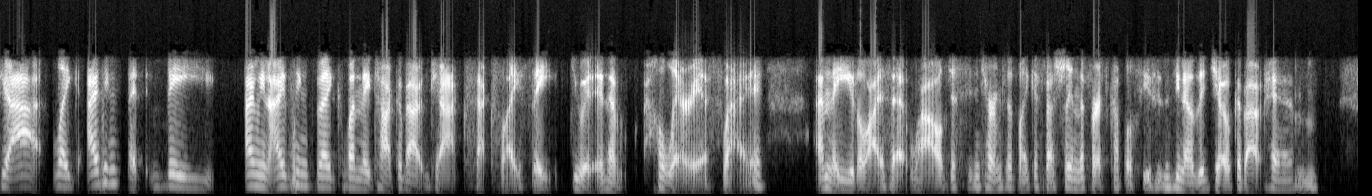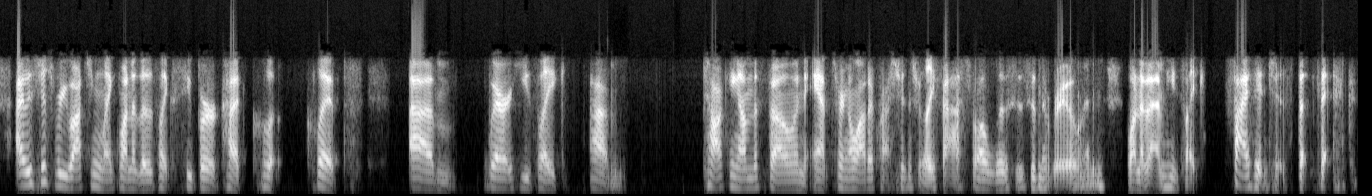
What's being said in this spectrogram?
Jack like I think that they I mean, I think like when they talk about Jack's sex life, they do it in a hilarious way. And they utilize it well, just in terms of like, especially in the first couple of seasons, you know, the joke about him. I was just rewatching like one of those like super cut cl- clips um, where he's like um, talking on the phone, answering a lot of questions really fast while Liz is in the room. And one of them, he's like five inches but thick.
